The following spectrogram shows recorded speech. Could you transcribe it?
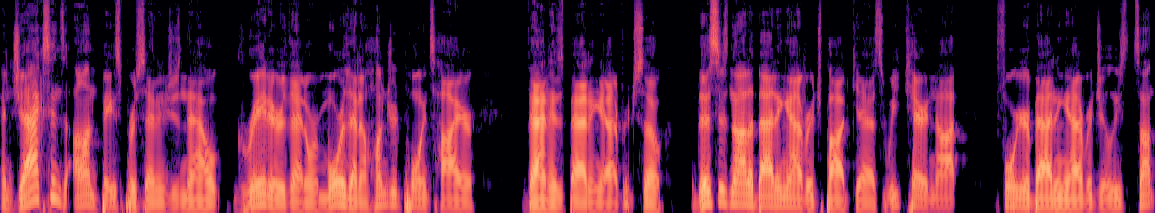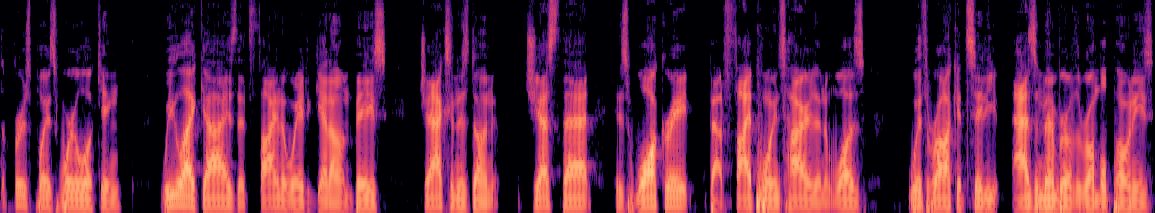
And Jackson's on base percentage is now greater than or more than 100 points higher than his batting average. So this is not a batting average podcast. We care not for your batting average. At least it's not the first place we're looking. We like guys that find a way to get on base. Jackson has done just that. His walk rate about five points higher than it was with Rocket City as a member of the Rumble Ponies.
